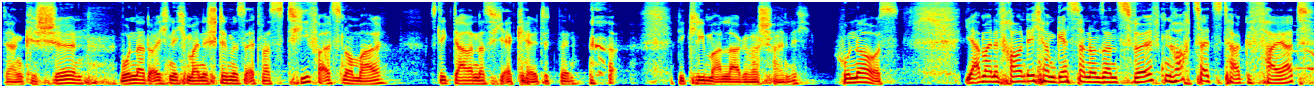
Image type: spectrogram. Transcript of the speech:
Dankeschön. Wundert euch nicht, meine Stimme ist etwas tiefer als normal. Es liegt daran, dass ich erkältet bin. Die Klimaanlage wahrscheinlich. Who knows? Ja, meine Frau und ich haben gestern unseren zwölften Hochzeitstag gefeiert.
